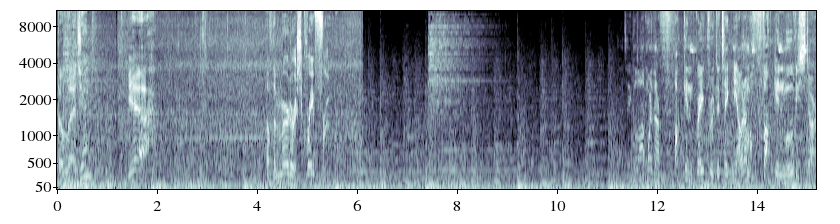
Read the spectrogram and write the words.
The legend? Yeah. Of the murderous grapefruit. More than a fucking grapefruit to take me out. I'm a fucking movie star.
